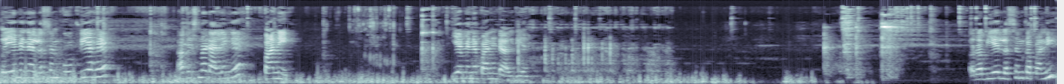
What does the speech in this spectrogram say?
तो ये मैंने लहसुन कूट दिया है। अब इसमें डालेंगे पानी। ये मैंने पानी डाल दिया। और अब ये लहसुन का पानी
